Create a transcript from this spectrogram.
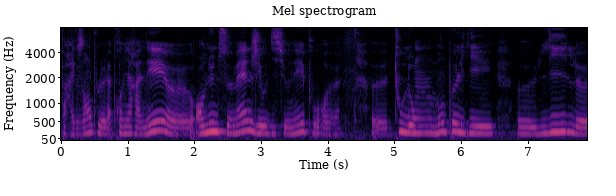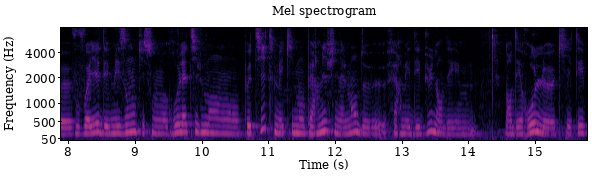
par exemple, la première année, en une semaine, j'ai auditionné pour Toulon, Montpellier, euh, Lille, euh, vous voyez des maisons qui sont relativement petites, mais qui m'ont permis finalement de faire mes débuts dans des, dans des rôles qui étaient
